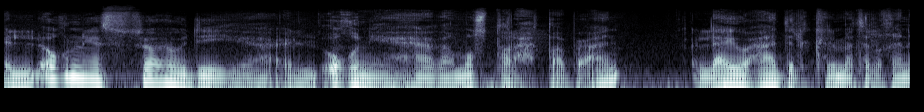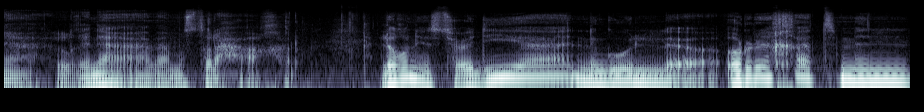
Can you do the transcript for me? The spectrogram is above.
الأغنية السعودية الأغنية هذا مصطلح طبعا لا يعادل كلمة الغناء. الغناء هذا مصطلح آخر. الأغنية السعودية نقول أرخت من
